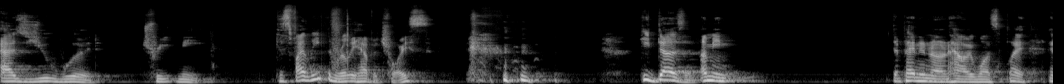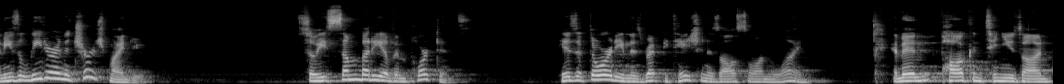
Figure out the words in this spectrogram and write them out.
as you would treat me. Does Philemon really have a choice? he doesn't. I mean, depending on how he wants to play. And he's a leader in the church, mind you. So he's somebody of importance. His authority and his reputation is also on the line. And then Paul continues on.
